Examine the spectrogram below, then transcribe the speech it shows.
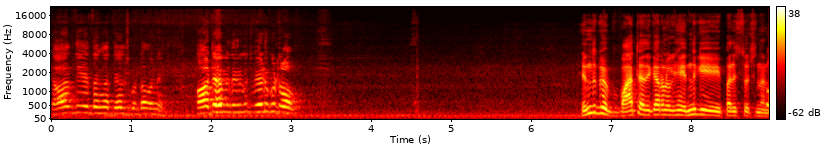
శాంతియుతంగా తేల్చుకుంటామని. పార్టీ ఆఫీస్ దగ్గరికి వచ్చి వేడుకుంటాం ఎందుకు పార్టీ అధికారంలోకి ఎందుకు ఈ పరిస్థితి వచ్చిందంట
